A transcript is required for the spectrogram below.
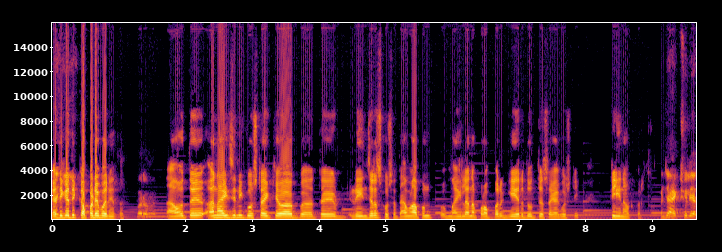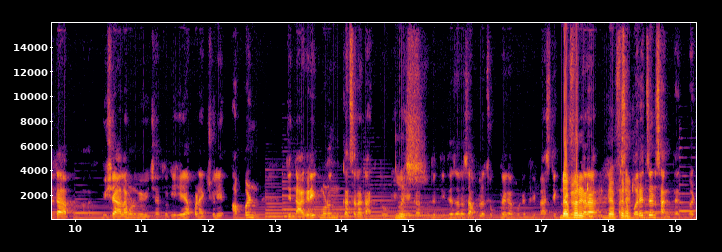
कधी कधी कपडे पण येतात. बरोबर. त्यामुळे ते अनहायजेनिक गोष्ट आहे किंवा ते डेंजरस गोष्ट आहे. त्यामुळे आपण महिलांना प्रॉपर गेअर देऊन त्या सगळ्या गोष्टी क्लीन आउट करतो. म्हणजे ऍक्च्युली आता विषय आला म्हणून मी विचारतो की हे आपण ऍक्च्युली आपण जे नागरिक म्हणून कचरा टाकतो किंवा हे. करतो तर तिथे जरासं आपलं चुकतंय का कुठेतरी? प्लास्टिक डेफिनेटली बरेच जण सांगतात बट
